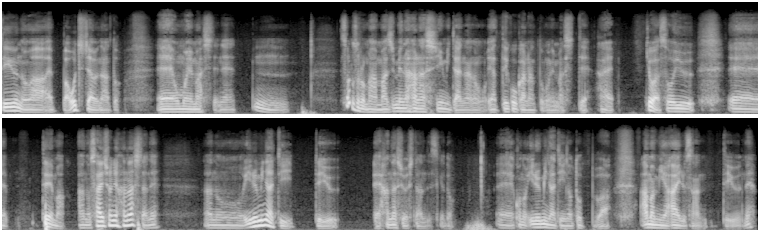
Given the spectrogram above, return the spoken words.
ていうのはやっぱ落ちちゃうなと、えー思いましてね。うん。そろそろまあ真面目な話みたいなのをやっていこうかなと思いまして。はい。今日はそういう、えーテーマ。あの最初に話したね。あのイルミナティっていう、えー話をしたんですけど、えーこのイルミナティのトップは雨宮愛流さんっていうね。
